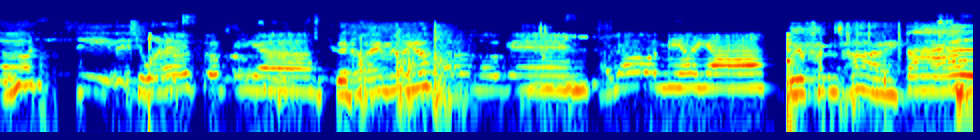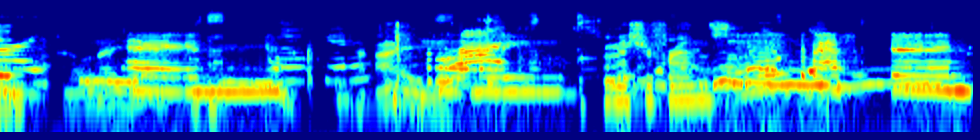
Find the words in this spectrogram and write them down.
So Who do you see that you want Hello, oh, to? Sophia. Say hi, Amelia. Hello, Logan. Hello, Amelia. Your friends, hi. Bye. And Hi. hello, Emily. Miss your friends. Hello, Sebastian.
